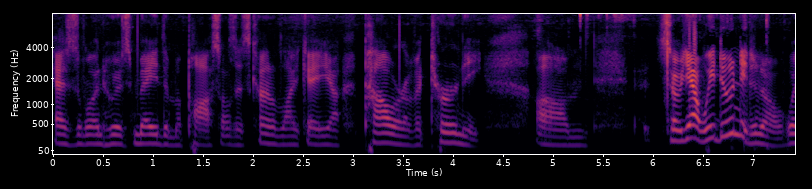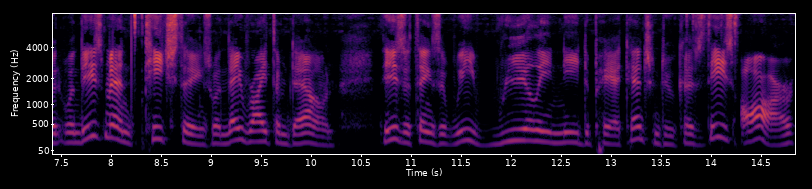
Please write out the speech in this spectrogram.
as the one who has made them apostles. It's kind of like a uh, power of attorney. Um, so yeah, we do need to know when when these men teach things, when they write them down, these are things that we really need to pay attention to because these are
